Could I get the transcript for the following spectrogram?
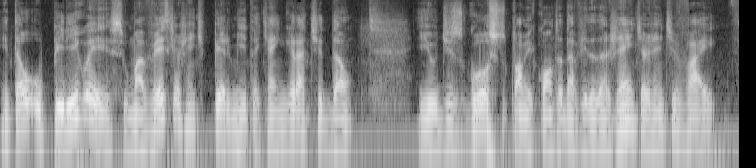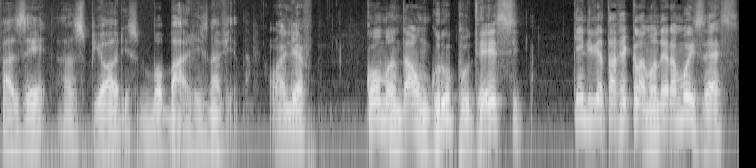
Então o perigo é esse, uma vez que a gente permita que a ingratidão e o desgosto tome conta da vida da gente, a gente vai fazer as piores bobagens na vida. Olha, comandar um grupo desse, quem devia estar reclamando era Moisés.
